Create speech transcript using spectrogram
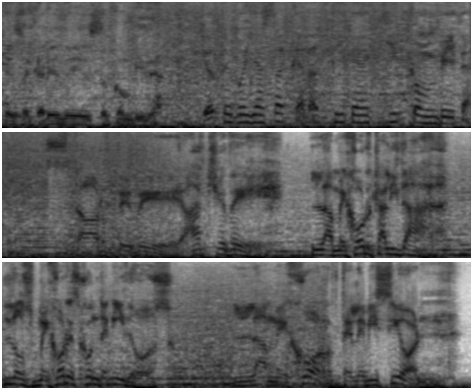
Te sacaré de esto con vida. Yo te voy a sacar a ti de aquí con vida. Star TV HD. La mejor calidad, los mejores contenidos, la mejor televisión.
